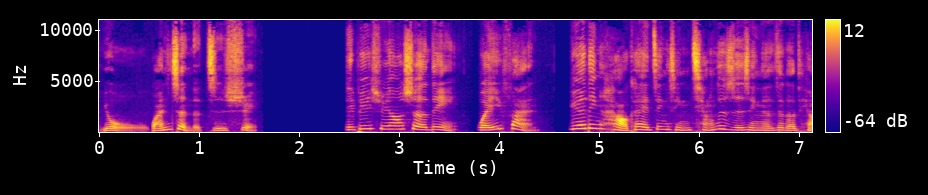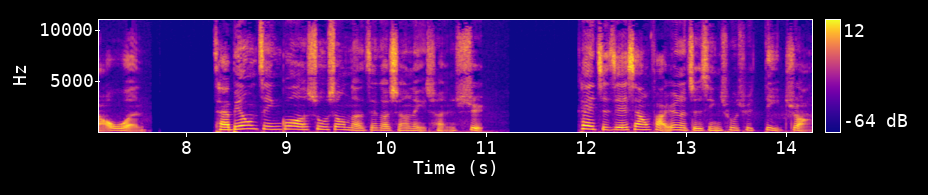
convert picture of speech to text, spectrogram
有完整的资讯。你必须要设定违反约定好可以进行强制执行的这个条文，才不用经过诉讼的这个审理程序，可以直接向法院的执行处去递状，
